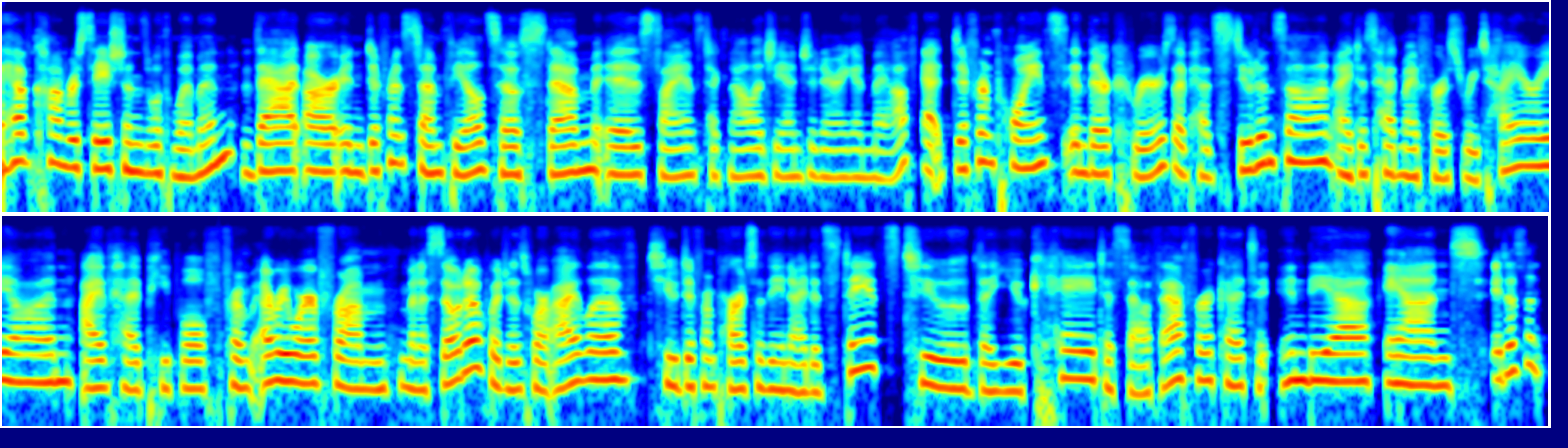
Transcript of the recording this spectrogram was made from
I have conversations with women that are in different STEM fields. So, STEM is science, technology, engineering, and math. At different points in their careers, I've had students on. I just had my first retiree on. I've had people from everywhere from Minnesota, which is where I live, to different parts of the United States, to the UK, to South Africa, to India. And it doesn't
